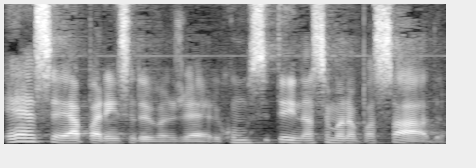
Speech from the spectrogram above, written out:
Essa é a aparência do Evangelho, como citei na semana passada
